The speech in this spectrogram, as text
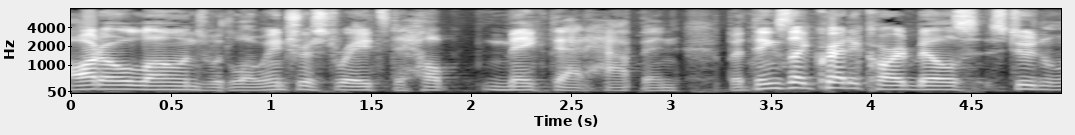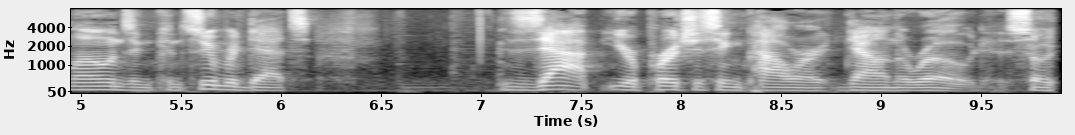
auto loans with low interest rates to help make that happen. But things like credit card bills, student loans, and consumer debts zap your purchasing power down the road. So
